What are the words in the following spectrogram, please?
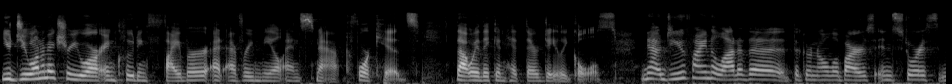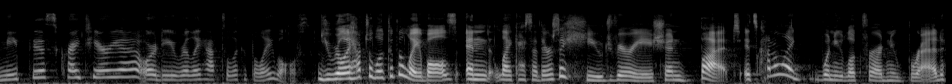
you do want to make sure you are including fiber at every meal and snack for kids. That way they can hit their daily goals. Now, do you find a lot of the, the granola bars in stores meet this criteria or do you really have to look at the labels? You really have to look at the labels. And like I said, there's a huge variation, but it's kind of like when you look for a new bread.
